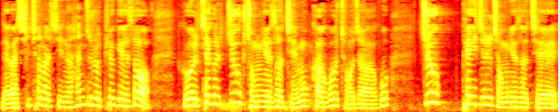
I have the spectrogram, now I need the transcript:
내가 실천할 수 있는 한 줄을 표기해서 그걸 책을 쭉 정리해서 제목하고 저자하고 쭉 페이지를 정리해서 제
